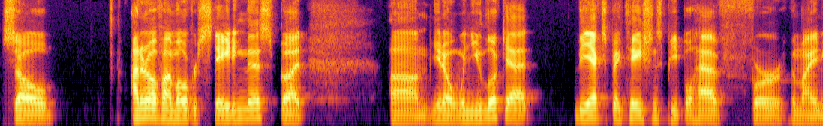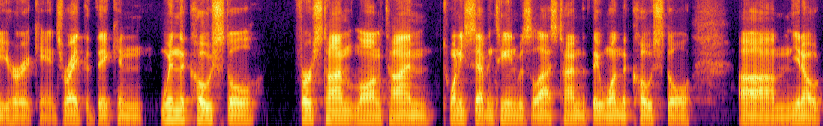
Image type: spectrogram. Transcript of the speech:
So I don't know if I'm overstating this, but um, you know, when you look at the expectations people have for the Miami Hurricanes, right, that they can win the Coastal first time, long time. 2017 was the last time that they won the Coastal. um, you know,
